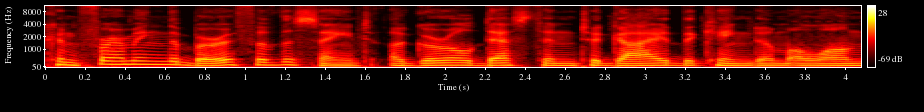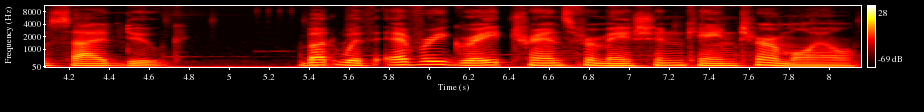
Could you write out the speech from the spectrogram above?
confirming the birth of the saint, a girl destined to guide the kingdom alongside Duke. But with every great transformation came turmoil,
